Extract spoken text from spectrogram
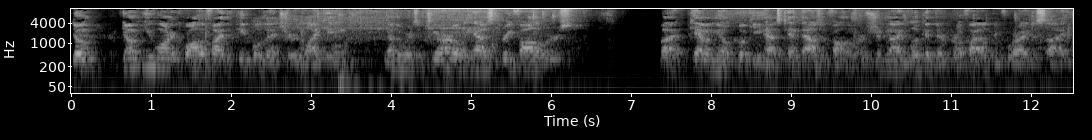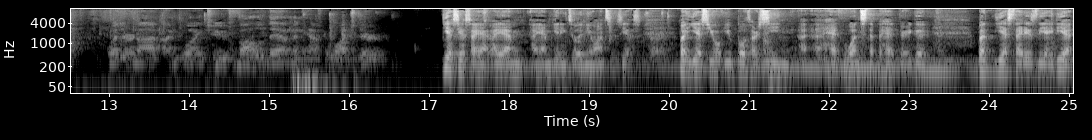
don't don't you want to qualify the people that you're liking? In other words, if TR only has three followers, but Chamomile Cookie has 10,000 followers, shouldn't I look at their profiles before I decide whether or not I'm going to follow them and have to watch their Yes, yes, I, I am. I am getting to the nuances. Yes, but yes, you you both are seeing ahead, one step ahead. Very good. But yes, that is the idea.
